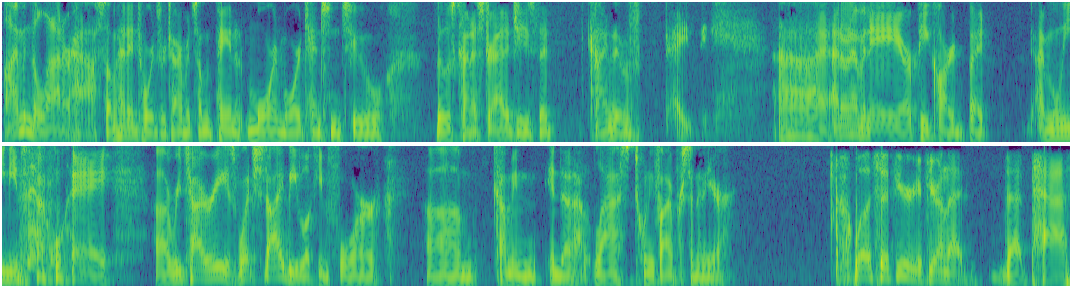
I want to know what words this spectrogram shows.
I'm in the latter half, so I'm heading towards retirement, so I'm paying more and more attention to those kind of strategies that kind of. I, uh, I don't have an AARP card, but I'm leaning that way. Uh, retirees, what should I be looking for um, coming in the last 25% of the year? Well, so if you're if you're on that that path,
